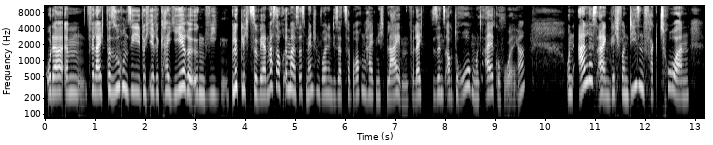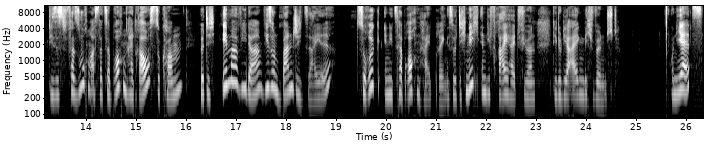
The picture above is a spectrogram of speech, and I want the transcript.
Oder ähm, vielleicht versuchen sie durch ihre Karriere irgendwie glücklich zu werden, was auch immer es ist. Menschen wollen in dieser Zerbrochenheit nicht bleiben. Vielleicht sind es auch Drogen und Alkohol, ja. Und alles eigentlich von diesen Faktoren dieses Versuchen aus der Zerbrochenheit rauszukommen, wird dich immer wieder wie so ein Bungee-Seil zurück in die Zerbrochenheit bringen. Es wird dich nicht in die Freiheit führen, die du dir eigentlich wünschst. Und jetzt,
